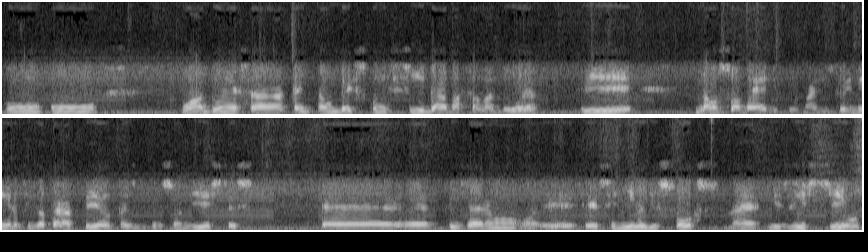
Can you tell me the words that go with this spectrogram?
com um, uma doença até então desconhecida, avassaladora, e não só médicos, mas enfermeiros, fisioterapeutas, nutricionistas, é, é, fizeram esse nível de esforço. Né? Existiu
